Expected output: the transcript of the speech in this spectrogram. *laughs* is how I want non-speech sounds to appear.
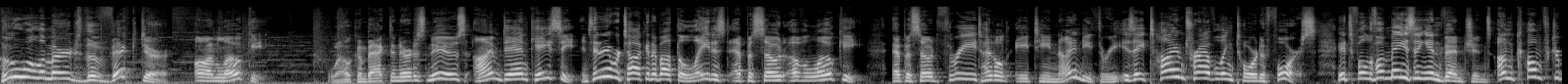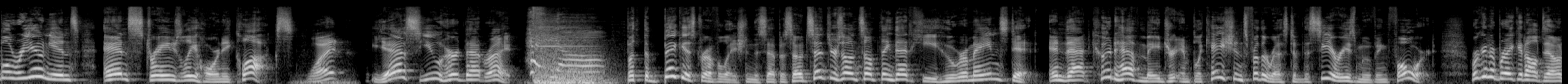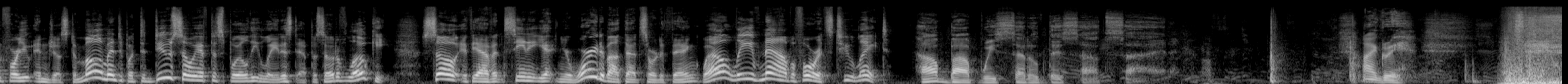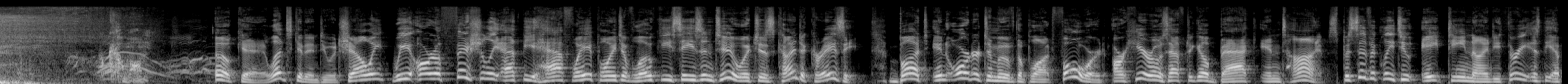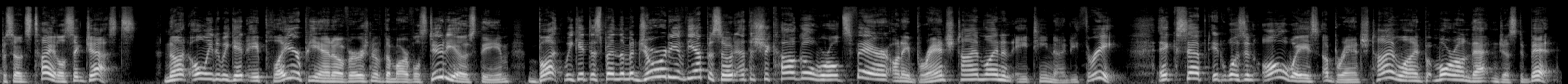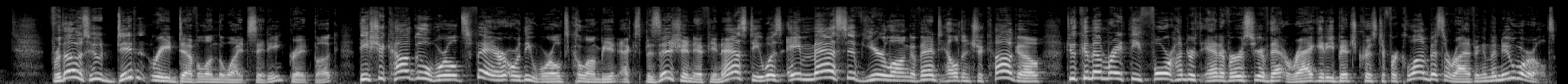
Who will emerge the victor on Loki? Welcome back to Nerdist News. I'm Dan Casey, and today we're talking about the latest episode of Loki. Episode 3, titled 1893, is a time traveling tour de force. It's full of amazing inventions, uncomfortable reunions, and strangely horny clocks. What? Yes, you heard that right. But the biggest revelation this episode centers on something that He Who Remains did, and that could have major implications for the rest of the series moving forward. We're going to break it all down for you in just a moment, but to do so, we have to spoil the latest episode of Loki. So if you haven't seen it yet and you're worried about that sort of thing, well, leave now before it's too late. How about we settle this outside? I agree. Come on. Okay, let's get into it, shall we? We are officially at the halfway point of Loki Season 2, which is kinda crazy. But in order to move the plot forward, our heroes have to go back in time, specifically to 1893, as the episode's title suggests. Not only do we get a player piano version of the Marvel Studios theme, but we get to spend the majority of the episode at the Chicago World's Fair on a branch timeline in 1893. Except it wasn't always a branch timeline, but more on that in just a bit. For those who didn't read Devil in the White City, great book, the Chicago World's Fair, or the World's Columbian Exposition, if you nasty, was a massive year long event held in Chicago to commemorate the 400th anniversary of that raggedy bitch Christopher Columbus arriving in the New World.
